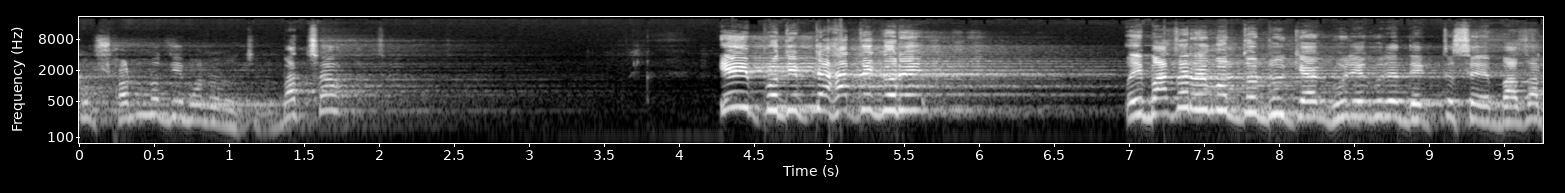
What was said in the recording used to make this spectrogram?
খুব স্বর্ণ দিয়ে বানানো ছিল বাচ্চা, এই প্রদীপটা হাতে করে ওই বাজারের মধ্যে ঢুকে ঘুরে ঘুরে দেখতেছে, বাজার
